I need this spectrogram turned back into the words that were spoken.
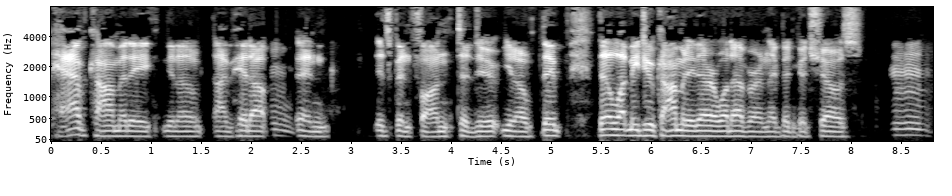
have comedy, you know, I've hit up Mm. and it's been fun to do. You know, they they'll let me do comedy there or whatever, and they've been good shows. Mhm.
